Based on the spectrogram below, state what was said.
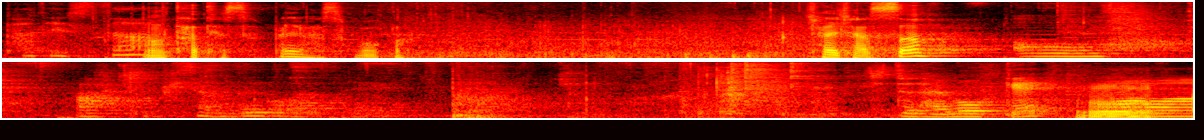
다 됐어? 어, 다 됐어. 빨리 와서 먹어. 잘 잤어? 어. 아, 깊이 잠든 것 같아. 진짜 잘 먹을게. 고마워.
